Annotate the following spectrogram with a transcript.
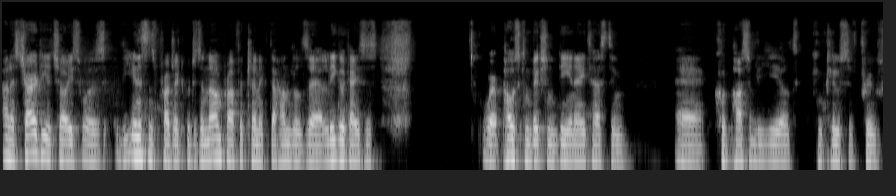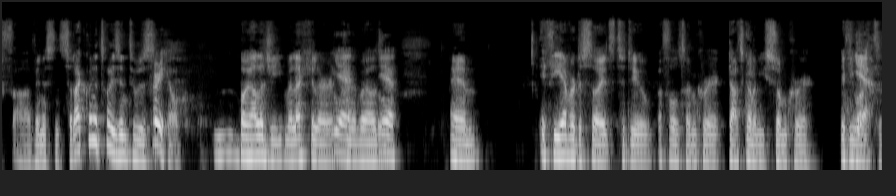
And his charity of choice was the Innocence Project, which is a non-profit clinic that handles uh, legal cases where post-conviction DNA testing uh, could possibly yield conclusive proof of innocence. So that kind of ties into his Very cool. Biology, molecular Yeah, kind of biology. Yeah, Um, if he ever decides to do a full-time career, that's going to be some career. If he Yeah. wants to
